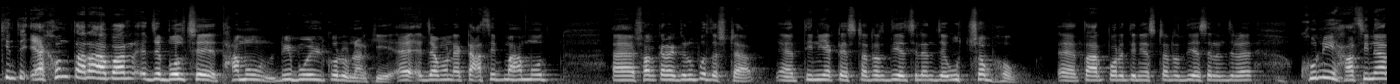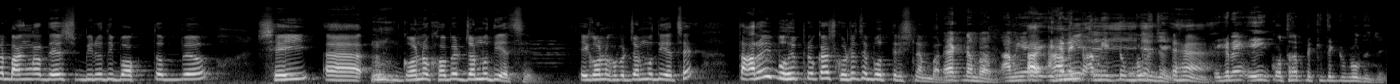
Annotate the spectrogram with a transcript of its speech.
কিন্তু এখন তারা আবার যে বলছে থামুন রিবিল্ড করুন আর কি। যেমন একটা আসিফ মাহমুদ আহ, সরকারের একজন উপদেষ্টা তিনি একটা স্ট্যাটাস দিয়েছিলেন যে উৎসব হোক। তারপরে তিনি স্ট্যাটাস দিয়েছিলেন যে খুনি হাসিনার বাংলাদেশ বিরোধী বক্তব্য সেই গণখবের জন্ম দিয়েছে। এই গণখবের জন্ম দিয়েছে। তারই বহিঃপ্রকাশ ঘটেছে বত্রিশ নাম্বার। এক নাম্বার। আমি আমি- আমি একটু বলতে চাই। হ্যাঁ। এখানে এই কথার প্রেক্ষিতে একটু বলতে চাই।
